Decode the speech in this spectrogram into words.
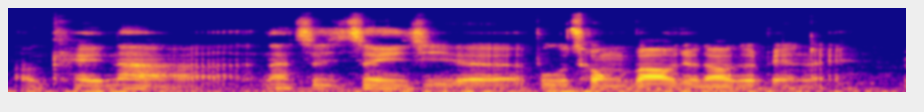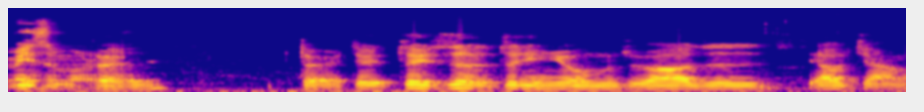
OK，那那这这一集的补充包就到这边了，没什么了。对，对，这这一次的振兴券，我们主要是要讲。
